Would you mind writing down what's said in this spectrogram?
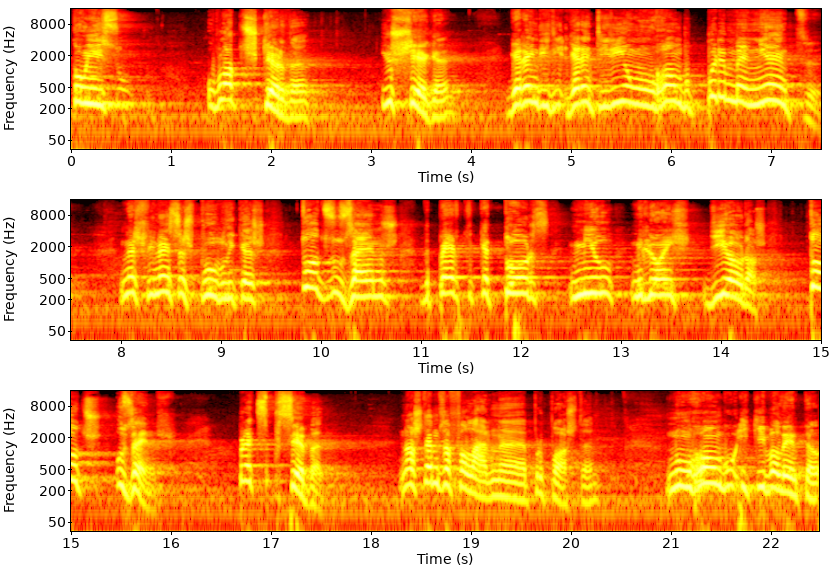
com isso, o Bloco de Esquerda e o Chega garantiriam um rombo permanente nas finanças públicas todos os anos de perto de 14 mil milhões de euros. Todos os anos. Para que se perceba, nós estamos a falar na proposta num rombo equivalente a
